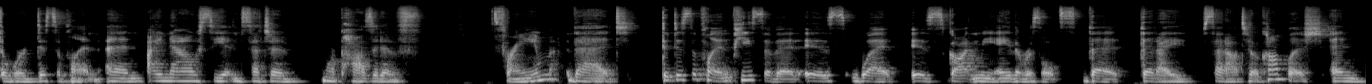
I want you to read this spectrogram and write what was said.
the word discipline. And I now see it in such a more positive frame that the discipline piece of it is what is gotten me a the results that that I set out to accomplish and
